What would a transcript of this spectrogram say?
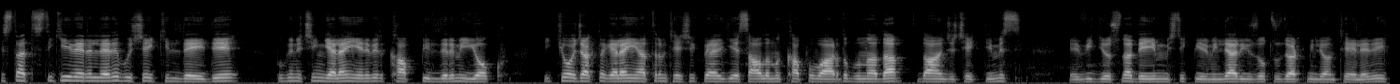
İstatistiki verileri bu şekildeydi. Bugün için gelen yeni bir kap bildirimi yok. 2 Ocak'ta gelen yatırım teşvik belgesi alımı kapı vardı. Buna da daha önce çektiğimiz e, videosuna değinmiştik. 1 milyar 134 milyon TL'lik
